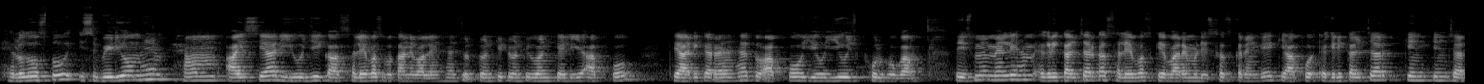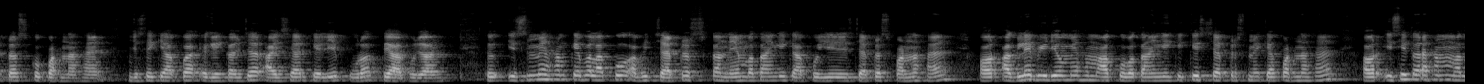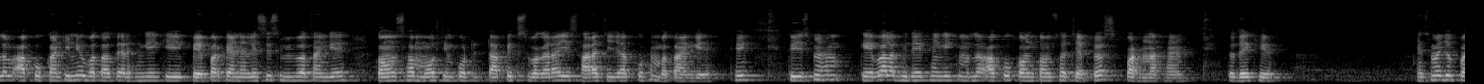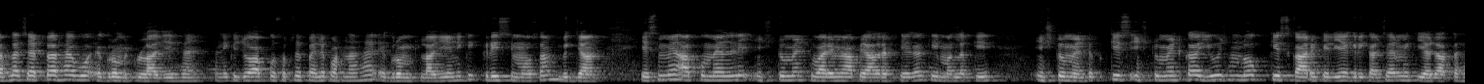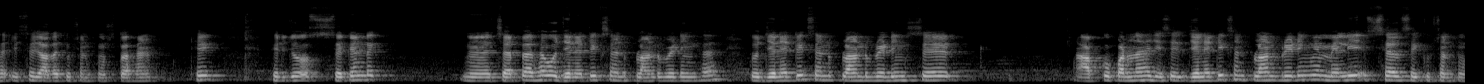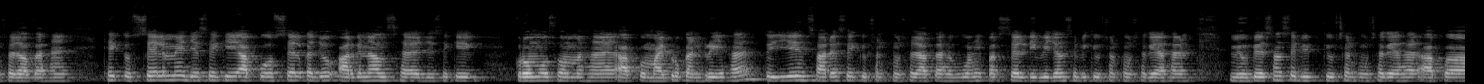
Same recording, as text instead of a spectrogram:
Hello दोस्तों, इस video में हम आई सी आर यू जी का सिलेबस बताने वाले हैं, जो 2021 के लिए आपको तैयारी कर रहे हैं तो आपको ये यूजफुल होगा। तो इसमें मेनली हम एग्रीकल्चर का सिलेबस के बारे में डिस्कस करेंगे कि आपको एग्रीकल्चर किन किन चैप्टर्स को पढ़ना है, जिससे कि आपका एग्रीकल्चर आई सी आर के लिए पूरा तैयार हो जाए। तो इसमें हम केवल आपको अभी चैप्टर्स का नेम बताएँगे कि आपको ये चैप्टर्स पढ़ना है और अगले वीडियो में हम आपको बताएँगे कि किस चैप्टर्स में क्या पढ़ना है और इसी तरह हम मतलब आपको कंटिन्यू बताते रहेंगे कि पेपर का एनालिसिस भी बताएँगे, कौन सा मोस्ट इंपॉर्टेंट टॉपिक्स वगैरह, ये सारा चीज़ आपको हम बताएँगे, ठीक? तो इसमें हम केवल अभी देखेंगे कि मतलब आपको कौन कौन सा चैप्टर्स पढ़ना है। तो देखिए इसमें जो पहला चैप्टर है, वो एग्रोमिटोलॉजी है। यानी कि जो आपको सबसे पहले पढ़ना है एग्रोमिटोलॉजी यानी कि कृषि मौसम विज्ञान। इसमें आपको मेनली इंस्ट्रूमेंट के बारे में आप याद रखिएगा कि मतलब कि इंस्ट्रूमेंट किस इंस्ट्रूमेंट का यूज़ हम लोग किस कार्य के लिए एग्रीकल्चर में किया जाता है, इससे ज़्यादा क्वेश्चन पूछता है। ठीक? फिर जो सेकेंड चैप्टर है, वो जेनेटिक्स एंड प्लांट ब्रीडिंग है। तो जेनेटिक्स एंड प्लांट ब्रीडिंग से आपको पढ़ना है, जैसे जेनेटिक्स एंड प्लांट ब्रीडिंग में मेनली सेल से क्वेश्चन पूछा जाता है। ठीक तो सेल में जैसे कि आपको सेल का जो ऑर्गेनल्स है, जैसे कि क्रोमोसोम है, आपको माइट्रोकंड्री है तो ये इन सारे से क्वेश्चन पूछा जाता है। वहीं पर सेल डिवीज़न से भी क्वेश्चन पूछा गया है म्यूटेशन से भी क्वेश्चन पूछा गया है। आपका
